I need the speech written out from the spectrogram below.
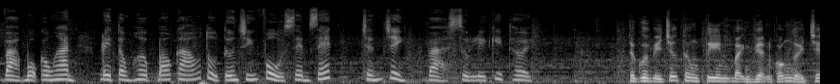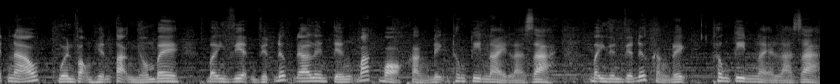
và Bộ Công an để tổng hợp báo cáo Thủ tướng Chính phủ xem xét, chấn chỉnh và xử lý kịp thời. Thưa quý vị, trước thông tin bệnh viện có người chết não, nguyện vọng hiến tặng nhóm B, bệnh viện Việt Đức đã lên tiếng bác bỏ khẳng định thông tin này là giả. Bệnh viện Việt Đức khẳng định thông tin này là giả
